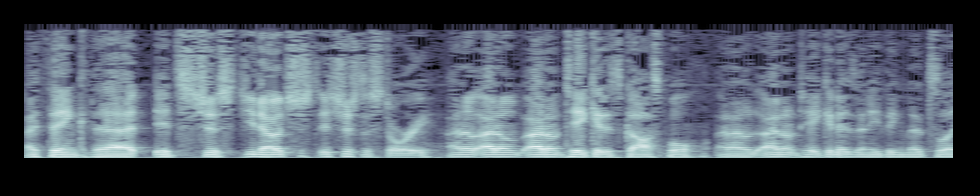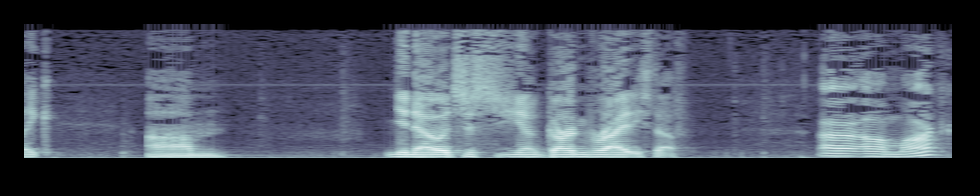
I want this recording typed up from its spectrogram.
I think that it's just you know it's just it's just a story I don't I don't I don't take it as gospel I don't I don't take it as anything that's like um you know, it's just you know garden variety stuff. uh, uh, Marc,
